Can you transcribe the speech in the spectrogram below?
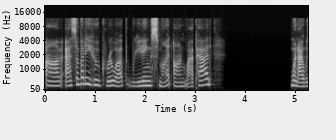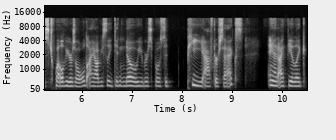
um, as somebody who grew up reading smut on Wattpad when I was 12 years old, I obviously didn't know you were supposed to pee after sex. And I feel like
